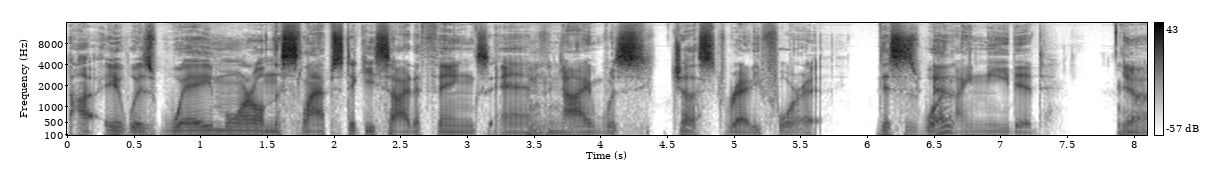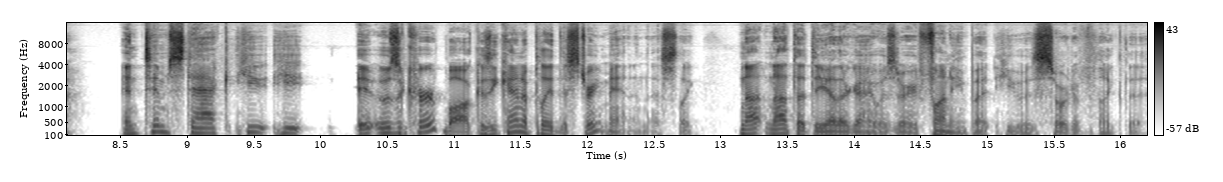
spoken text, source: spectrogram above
uh, it was way more on the slapsticky side of things, and Mhm. I was just ready for it. This is what And- I needed. Yeah. And Tim Stack, he he it was a curveball because he kind of played the straight man in this. Like not not that the other guy was very funny, but he was sort of like the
